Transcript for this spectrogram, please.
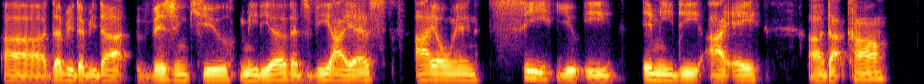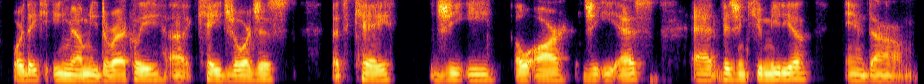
uh, www.visioncuemedia. That's V I S I O N C U E M E D I A uh, dot com, or they can email me directly, uh, K Georges. That's K G E O R G E S at Vision Cue Media, and um,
